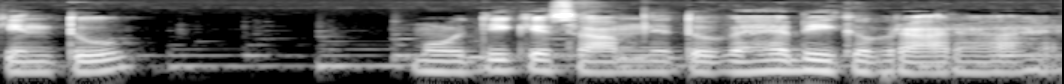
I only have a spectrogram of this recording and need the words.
किंतु मोदी के सामने तो वह भी घबरा रहा है।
